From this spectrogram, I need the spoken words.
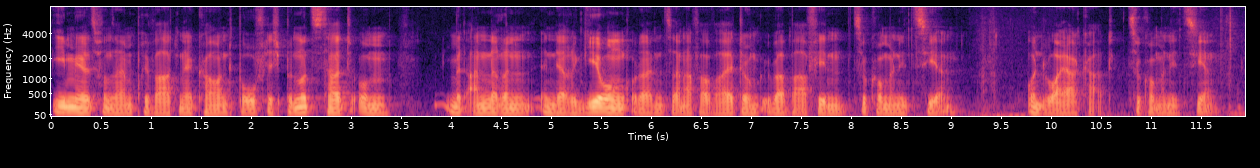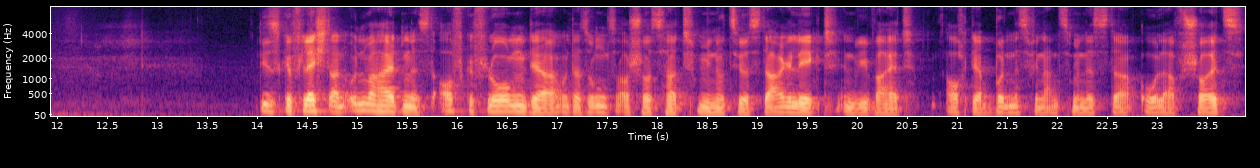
E-Mails von seinem privaten Account beruflich benutzt hat, um mit anderen in der Regierung oder in seiner Verwaltung über BaFin zu kommunizieren und Wirecard zu kommunizieren. Dieses Geflecht an Unwahrheiten ist aufgeflogen. Der Untersuchungsausschuss hat minutiös dargelegt, inwieweit auch der Bundesfinanzminister Olaf Scholz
